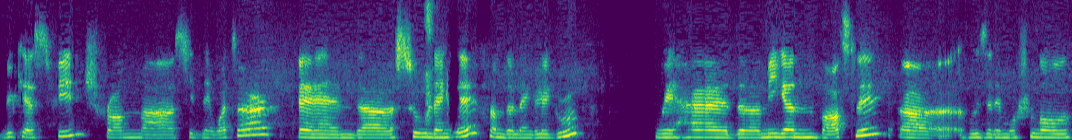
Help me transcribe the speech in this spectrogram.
Lucas Finch from uh, Sydney Water and uh, Sue Langley from the Langley Group. We had uh, Megan Barsley, uh, who is an emotional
